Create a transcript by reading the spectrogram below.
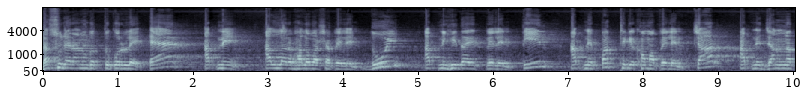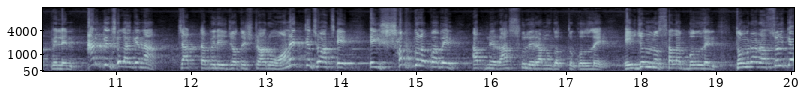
রাসূলের আনুগত্য করলে। এক, আপনি আল্লাহর ভালোবাসা পেলেন। দুই, আপনি হৃদায়ত পেলেন। তিন, আপনি পাপ থেকে ক্ষমা পেলেন। চার আপনি জান্নাত পেলেন আর কিছু লাগে না। চারটা পেলেই যথেষ্ট আরও অনেক কিছু আছে। এই সবগুলো পাবেন আপনি রাসূলের আনুগত্য করলে। এই জন্য সালাব বললেন তোমরা রাসূলকে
